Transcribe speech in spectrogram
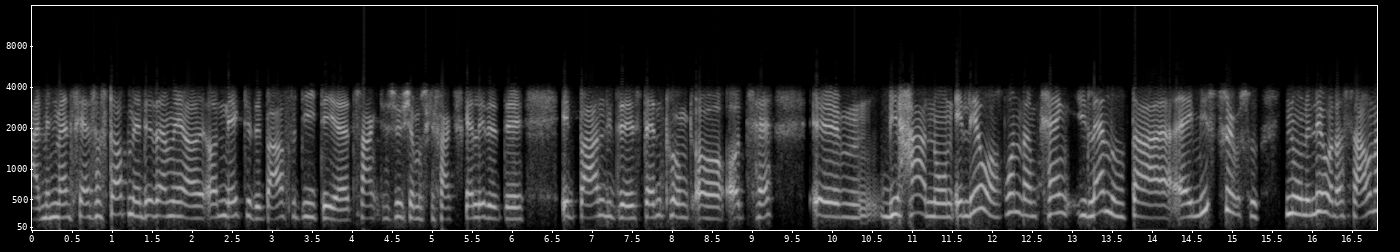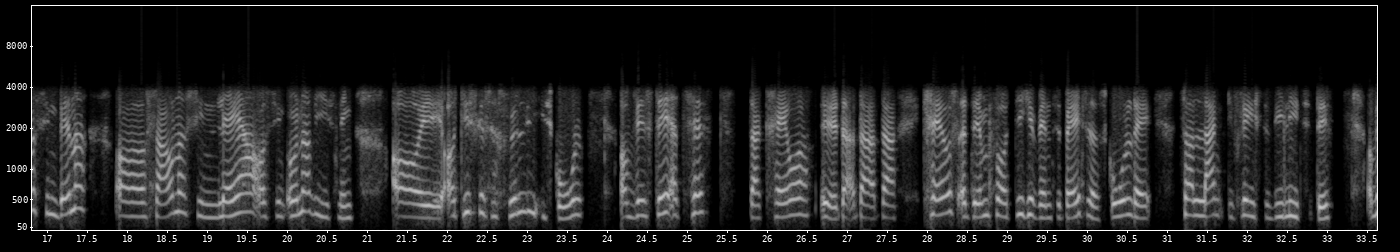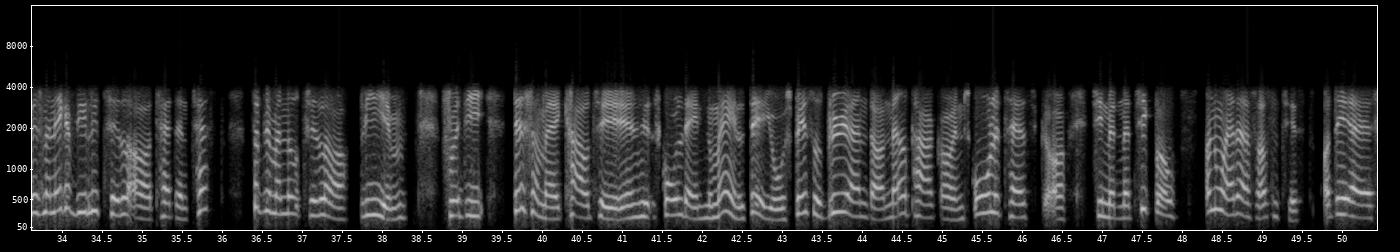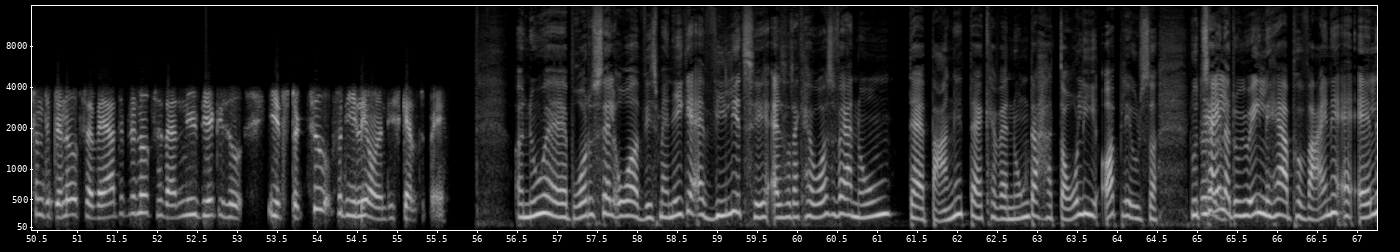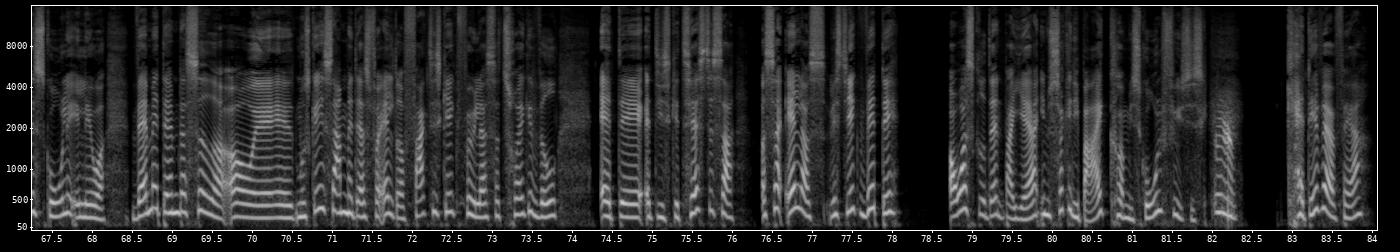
Ej, men man skal altså stoppe med det der med at, at nægte det bare fordi det er tvang. Det synes jeg måske faktisk er lidt et, øh, et barnligt øh, standpunkt at, at tage. Øhm, vi har nogle elever rundt omkring i landet, der er i mistrivsel. Nogle elever, der savner sine venner og savner sin lærer og sin undervisning. Og, øh, og de skal selvfølgelig i skole. Og hvis det er test, der, kræver, øh, der, der, der kræves af dem, for at de kan vende tilbage til deres skoledag, så er langt de fleste villige til det. Og hvis man ikke er villig til at tage den test, så bliver man nødt til at blive hjemme. Fordi det, som er et krav til skoledagen normalt, det er jo spidset blyant og en madpakke og en skoletask og sin matematikbog. Og nu er det altså også en test. Og det er sådan, det bliver nødt til at være. Det bliver nødt til at være en ny virkelighed i et stykke tid, fordi eleverne de skal tilbage. Og nu øh, bruger du selv ordet, hvis man ikke er villig til, altså der kan jo også være nogen, der er bange, der kan være nogen, der har dårlige oplevelser. Nu mm. taler du jo egentlig her på vegne af alle skoleelever. Hvad med dem, der sidder og øh, måske sammen med deres forældre faktisk ikke føler sig trygge ved, at, øh, at de skal teste sig, og så ellers, hvis de ikke ved det, overskride den barriere, jamen, så kan de bare ikke komme i skole fysisk. Mm. Kan det være fair?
